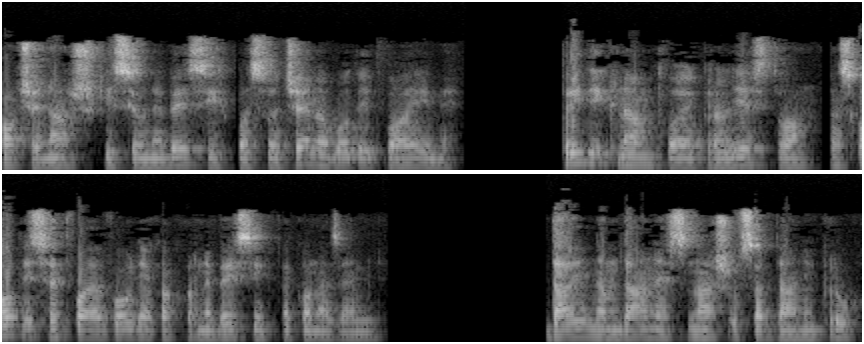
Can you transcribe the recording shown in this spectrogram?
Oče naš, ki si v nebesih, posvečeno bodi tvoje ime. Pridi k nam tvoje kraljestvo, zgodi se tvoja volja, kakor nebesih, tako na zemlji. Daj nam danes naš vsakdani kruh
